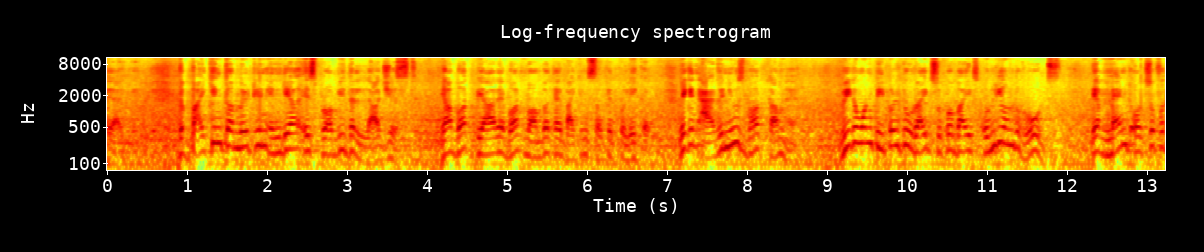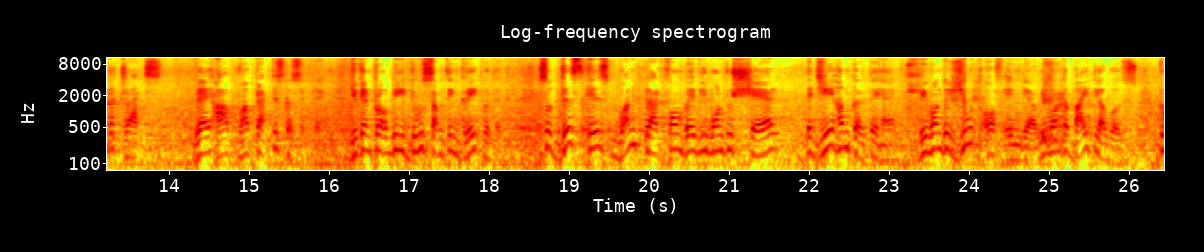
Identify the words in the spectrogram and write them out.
पे आएँगे। The biking community in India is probably the largest यहाँ बहुत प्यार है, बहुत मोहब्बत है बाइकिंग सर्किट को लेकर। लेकिन एवेन्यूज़ बहुत कम है। We don't want people to ride super bikes only on the roads they are meant also for the tracks वह आप वहाँ प्रैक्टिस कर सकते हैं। You can probably do something great with it so this is one platform way we want to share that ये हम करते हैं we want the youth of India we want the bike lovers to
